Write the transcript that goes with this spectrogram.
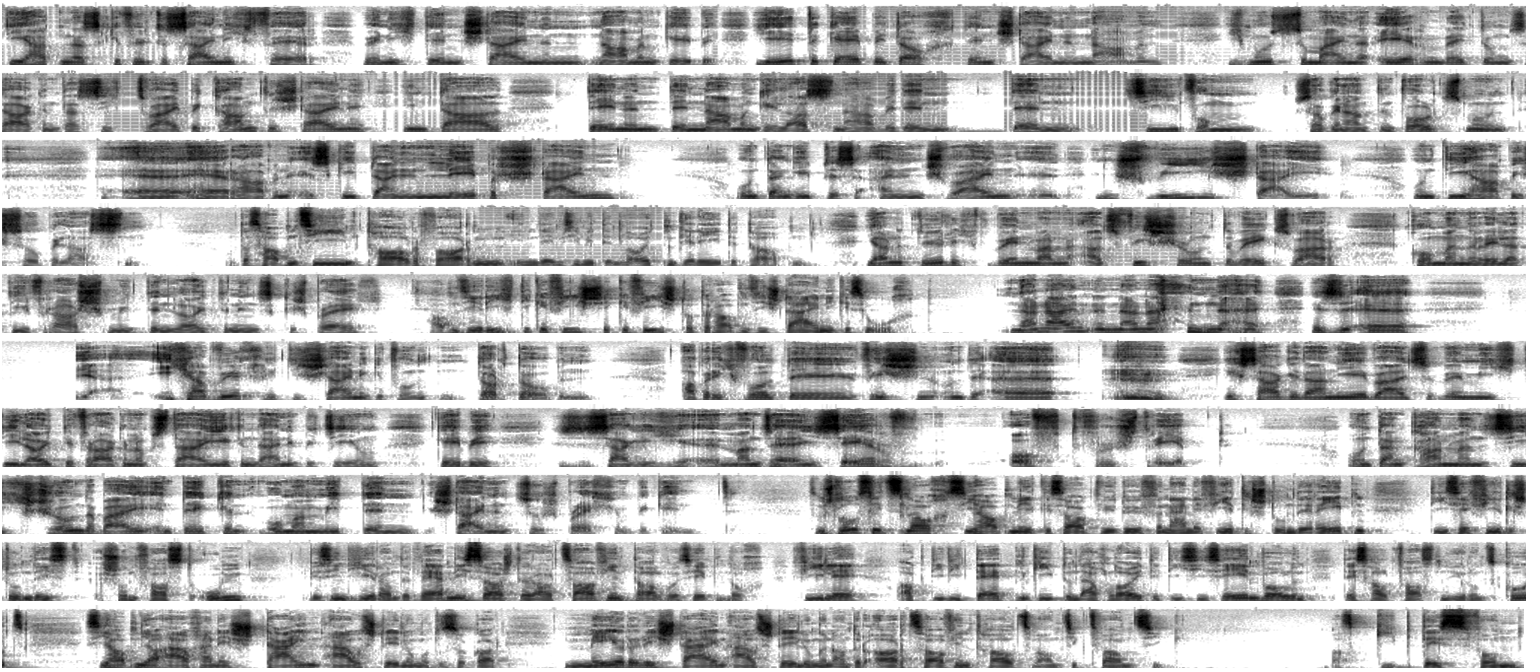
die hatten das Gefühl, das sei nicht fair, wenn ich den Steinen Namen gebe. Jeder gäbe doch den Steinen Namen. Ich muss zu meiner Ehrenrettung sagen, dass ich zwei bekannte Steine im Tal denen den Namen gelassen habe, den, den sie vom sogenannten Volksmund äh, her haben. Es gibt einen Leberstein, und dann gibt es einen Schwein, äh, einen Schwiestei und die habe ich so belassen. Und das haben Sie im Tal erfahren, indem Sie mit den Leuten geredet haben? Ja, natürlich. Wenn man als Fischer unterwegs war, kommt man relativ rasch mit den Leuten ins Gespräch. Haben Sie richtige Fische gefischt oder haben Sie Steine gesucht? Nein, nein, nein, nein, nein. Es, äh, ja, ich habe wirklich die Steine gefunden, dort oben. Aber ich wollte fischen und äh, ich sage dann jeweils, wenn mich die Leute fragen, ob es da irgendeine Beziehung gäbe, sage ich, äh, man sei sehr oft frustriert. Und dann kann man sich schon dabei entdecken, wo man mit den Steinen zu sprechen beginnt. Zum Schluss jetzt noch, Sie haben mir gesagt, wir dürfen eine Viertelstunde reden. Diese Viertelstunde ist schon fast um. Wir sind hier an der Vernissage der Art Safiental, wo es eben noch viele Aktivitäten gibt und auch Leute, die Sie sehen wollen. Deshalb fassen wir uns kurz. Sie haben ja auch eine Steinausstellung oder sogar mehrere Steinausstellungen an der Art Safiental 2020. Was gibt es von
